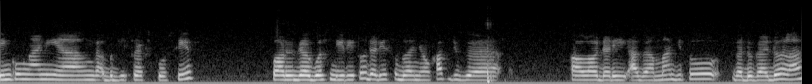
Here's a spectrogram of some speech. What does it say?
lingkungan yang nggak begitu eksklusif. Keluarga gue sendiri tuh dari sebelah nyokap juga kalau dari agama gitu gado-gado lah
